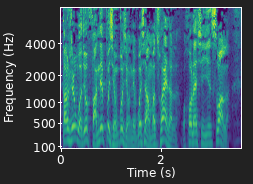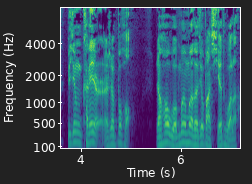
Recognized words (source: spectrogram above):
当时我就烦的不行不行的，我想吧踹他了。我后来寻寻算了，毕竟看电影呢是不好。然后我默默的就把鞋脱了，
